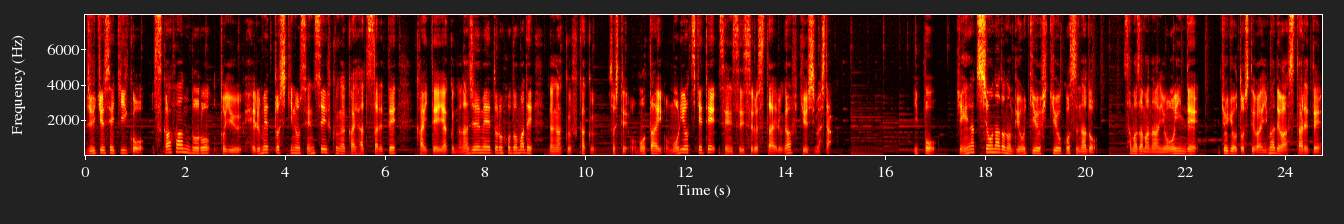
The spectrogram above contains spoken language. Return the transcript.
19世紀以降、スカファンドロというヘルメット式の潜水服が開発されて、海底約70メートルほどまで長く深く、そして重たい重りをつけて潜水するスタイルが普及しました。一方、減圧症などの病気を引き起こすなど、様々な要因で漁業としては今では廃れて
